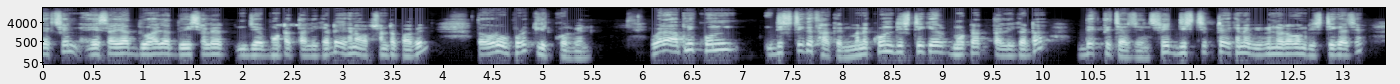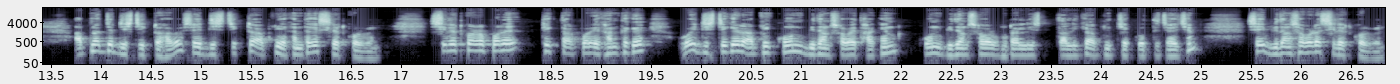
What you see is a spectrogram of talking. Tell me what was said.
দেখছেন এসআইআর দু হাজার দুই সালের যে ভোটার তালিকাটা, এখানে অপশানটা পাবেন। তো ওর উপরে ক্লিক করবেন। এবারে আপনি কোন ডিস্ট্রিক্টে থাকেন। মানে কোন ডিস্ট্রিক্টের ভোটার তালিকাটা দেখতে চাইছেন? সেই ডিস্ট্রিক্টটা এখানে বিভিন্ন রকম ডিস্ট্রিক্ট আছে। আপনার যে ডিস্ট্রিক্টটা হবে, সেই ডিস্ট্রিক্টটা আপনি এখান থেকে সিলেক্ট করবেন। সিলেক্ট করার পরে ঠিক তারপরে এখান থেকে ওই ডিস্ট্রিক্টের আপনি কোন বিধানসভায় থাকেন, কোন বিধানসভার ভোটার লিস্ট তালিকা আপনি চেক করতে চাইছেন, সেই বিধানসভাটা সিলেক্ট করবেন।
